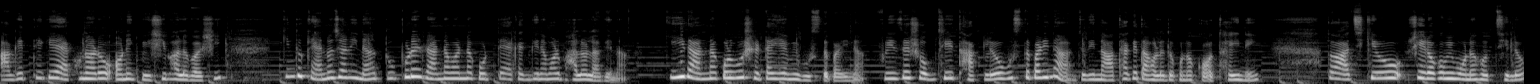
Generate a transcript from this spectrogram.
আগের থেকে এখন আরও অনেক বেশি ভালোবাসি। কিন্তু কেন জানি না, দুপুরের রান্নাবান্না করতে এক একদিন আমার ভালো লাগে না। কি রান্না করব সেটাই আমি বুঝতে পারি না। ফ্রিজে সবজি থাকলেও বুঝতে পারি না, যদি না থাকে তাহলে তো কোনো কথাই নেই। তো আজকেও সেরকমই মনে হচ্ছিল।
